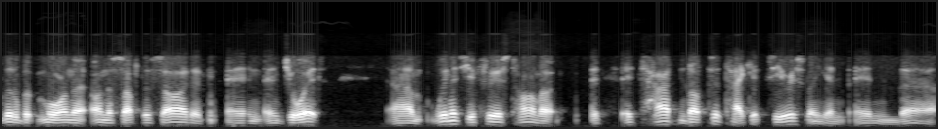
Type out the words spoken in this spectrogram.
little bit more on the on the softer side and, and enjoy it. Um, when it's your first time, it's it's hard not to take it seriously and and uh,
